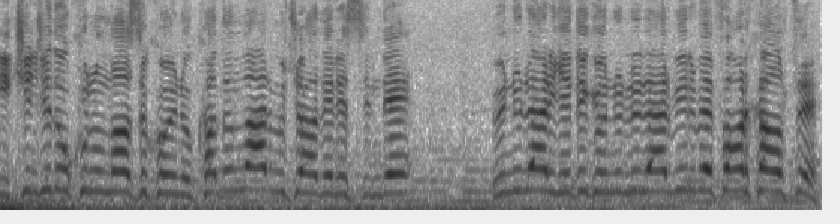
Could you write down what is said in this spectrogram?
İkinci dokunulmazlık oyunu kadınlar mücadelesinde ünlüler 7 gönüllüler 1 ve fark 6.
